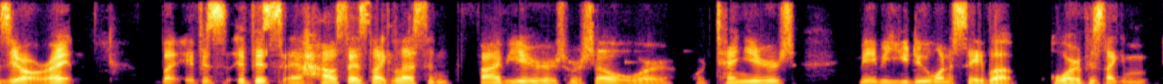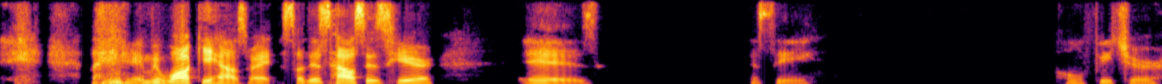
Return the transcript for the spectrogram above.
zero, right? But if it's if it's a house that's like less than five years or so, or or ten years, maybe you do want to save up. Or if it's like like a Milwaukee house, right? So this house is here is let's see home feature.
